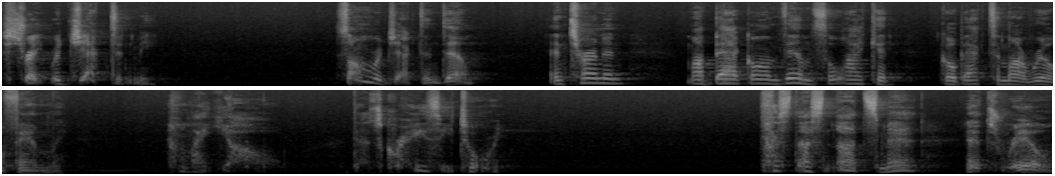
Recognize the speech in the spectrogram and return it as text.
straight rejected me. So I'm rejecting them and turning my back on them so I can go back to my real family. I'm like, yo, that's crazy, Tori. That's, that's nuts, man. That's real.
